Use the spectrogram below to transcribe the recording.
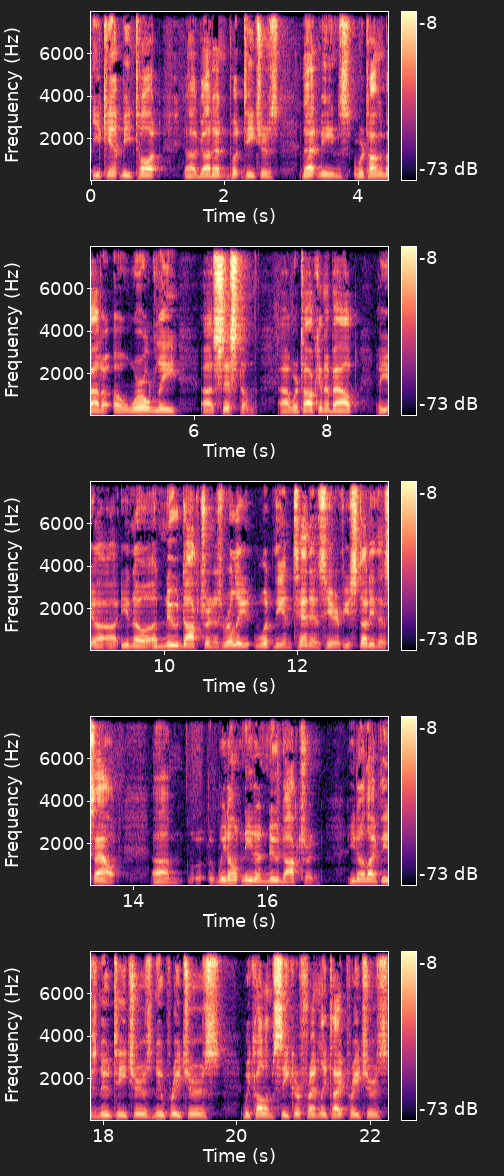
you can't be taught. Uh, God hadn't put teachers. That means we're talking about a, a worldly uh, system. Uh, we're talking about uh, uh, you know, a new doctrine is really what the intent is here. If you study this out, um, we don't need a new doctrine. You know, like these new teachers, new preachers, we call them seeker friendly type preachers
